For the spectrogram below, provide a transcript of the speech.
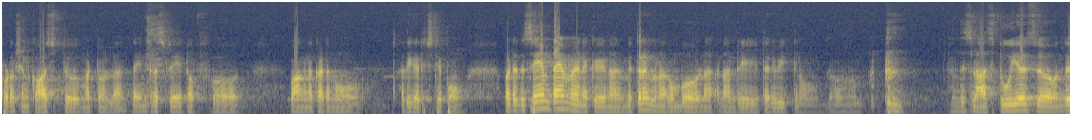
ப்ரொடக்ஷன் காஸ்ட்டு மட்டும் இல்லை த இன்ட்ரெஸ்ட் ரேட் ஆஃப் வாங்கின கடனும் அதிகரிச்சுட்டே போகும். But at the same time எனக்கு நான் மித்திரங்களை நான் ரொம்ப ந- நன்றி தெரிவிக்கணும். திஸ் லாஸ்ட் டூ இயர்ஸ் வந்து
